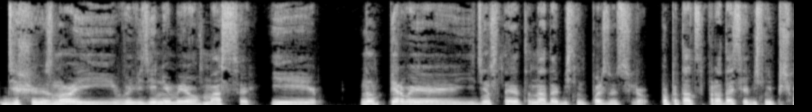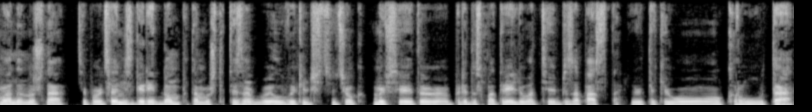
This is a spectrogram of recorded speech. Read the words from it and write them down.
дешевизной и выведением ее в массы. И ну, первое, единственное, это надо объяснить пользователю. Попытаться продать и объяснить, почему она нужна. Типа, у тебя не сгорит дом, потому что ты забыл выключить утюг. Мы все это предусмотрели, вот тебе безопасно. И такие, о, круто.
